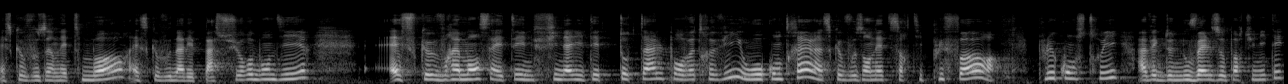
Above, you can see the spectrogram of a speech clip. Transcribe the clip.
Est-ce que vous en êtes mort? Est-ce que vous n'avez pas su rebondir? Est-ce que vraiment ça a été une finalité totale pour votre vie Ou au contraire, est-ce que vous en êtes sorti plus fort, plus construit, avec de nouvelles opportunités?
